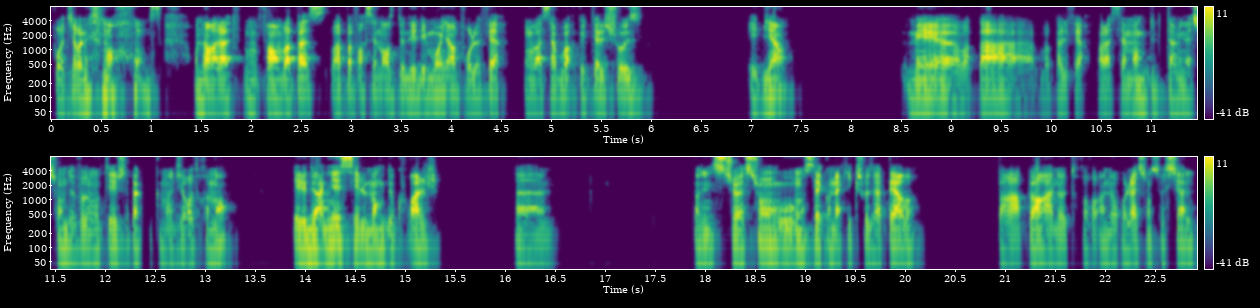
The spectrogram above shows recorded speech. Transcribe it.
pour dire honnêtement, on, on aura la, enfin, on va pas, on va pas forcément se donner les moyens pour le faire. On va savoir que telle chose est bien, mais euh, on va pas, on va pas le faire. Voilà, c'est un manque de détermination, de volonté, je sais pas comment dire autrement. Et le dernier, c'est le manque de courage. Euh, dans une situation où on sait qu'on a quelque chose à perdre par rapport à notre, à nos relations sociales,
